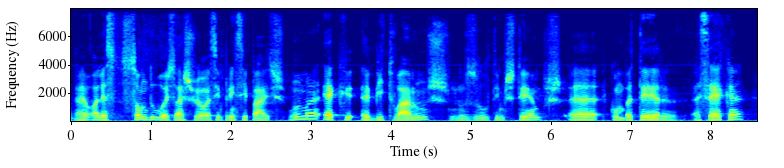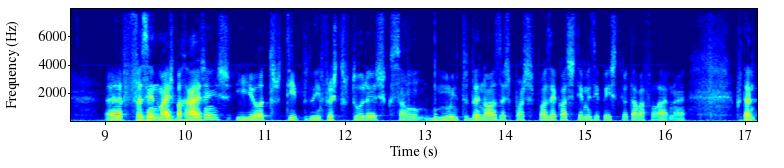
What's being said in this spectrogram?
Uh, olha, são duas, acho eu, assim, principais. Uma é que habituámos, nos últimos tempos, a combater a seca uh, fazendo mais barragens e outro tipo de infraestruturas que são muito danosas para os, para os ecossistemas e para isto que eu estava a falar, não é? Portanto,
